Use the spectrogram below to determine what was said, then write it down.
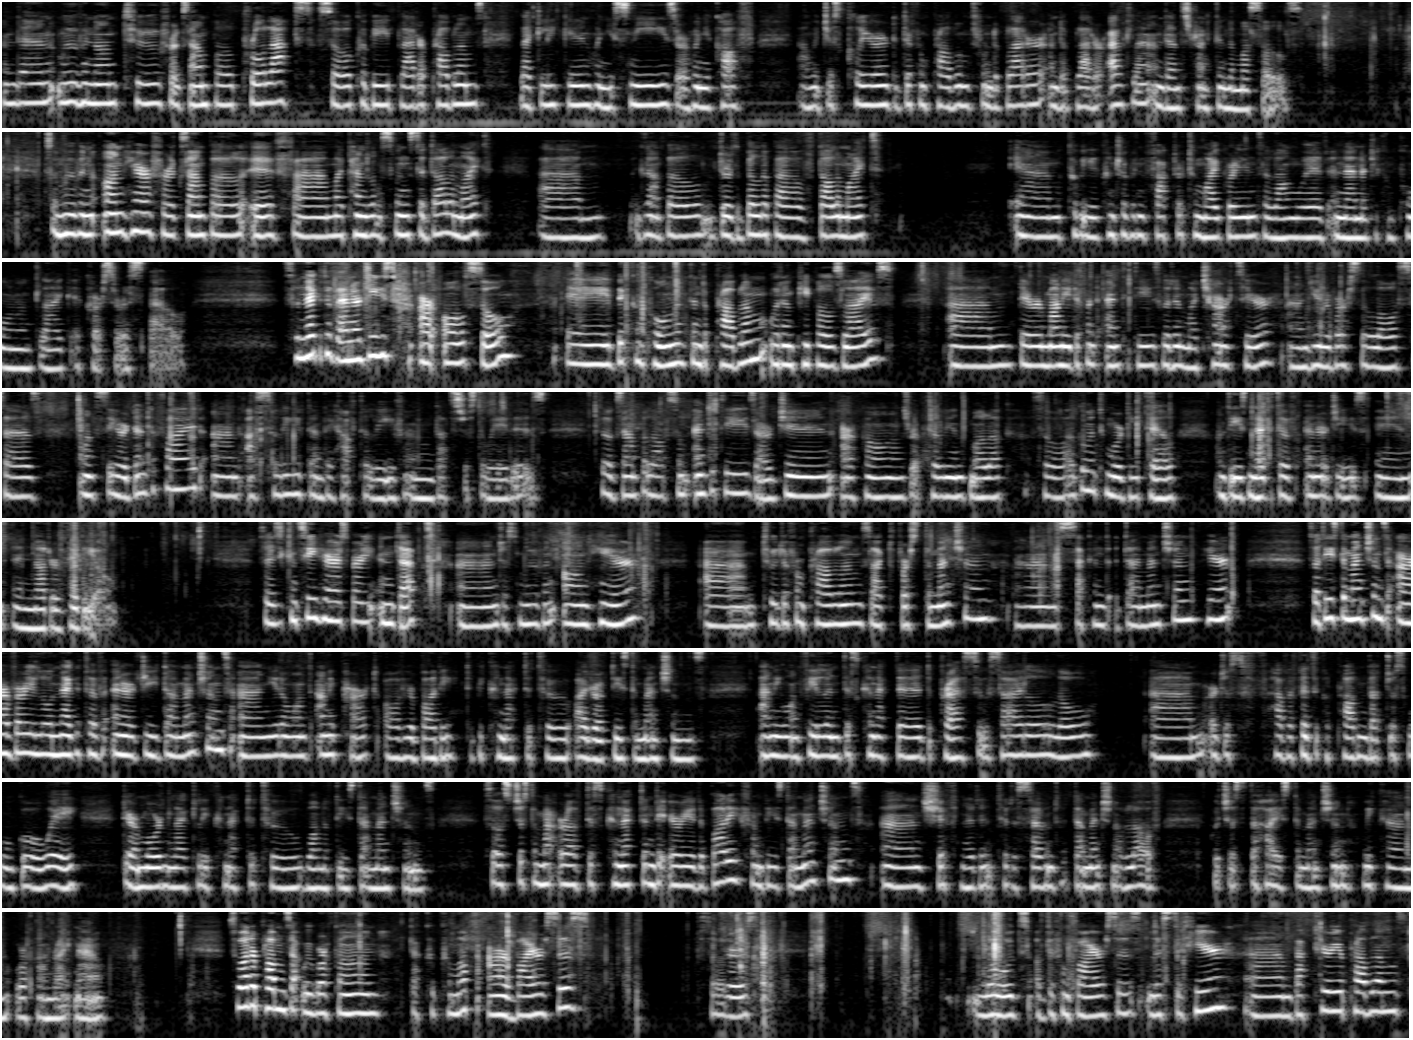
And then moving on to, for example, prolapse. So it could be bladder problems like leaking when you sneeze or when you cough and we just clear the different problems from the bladder and the bladder outlet and then strengthen the muscles. So moving on here, for example, if uh, my pendulum swings to dolomite, um, example, there's a buildup of dolomite, um, could be a contributing factor to migraines along with an energy component like a curse or a spell. So negative energies are also a big component in the problem within people's lives. Um, there are many different entities within my charts here and universal law says once they are identified and asked to leave then they have to leave and that's just the way it is. So example of some entities are jinn, archons, reptilians, Moloch. So I'll go into more detail on these negative energies in another video. So as you can see here, it's very in-depth and just moving on here um, two different problems like the first dimension and second dimension here. So these dimensions are very low negative energy dimensions and you don't want any part of your body to be connected to either of these dimensions. Anyone feeling disconnected, depressed, suicidal, low, um, or just have a physical problem that just won't go away, they're more than likely connected to one of these dimensions. So it's just a matter of disconnecting the area of the body from these dimensions and shifting it into the seventh dimension of love, which is the highest dimension we can work on right now. So other problems that we work on that could come up are viruses. So there's loads of different viruses listed here. Um, bacteria problems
